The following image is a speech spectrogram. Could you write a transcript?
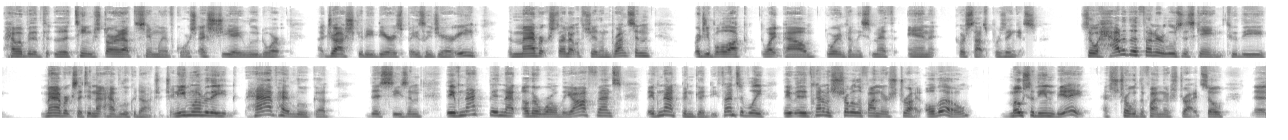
However, the, the, team started out the same way, of course. SGA, Lu Dort, uh, Josh Giddey, Darius Bazley, JRE. The Mavericks started out with Jalen Brunson, Reggie Bullock, Dwight Powell, Dorian Finney-Smith, and Kristaps Porzingis. So, how did the Thunder lose this game to the Mavericks that did not have Luka Doncic? And even whenever they have had Luka, this season. They've not been that otherworldly offense. They've not been good defensively. They've, they've kind of struggled to find their stride, although most of the NBA has struggled to find their stride. So, uh,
